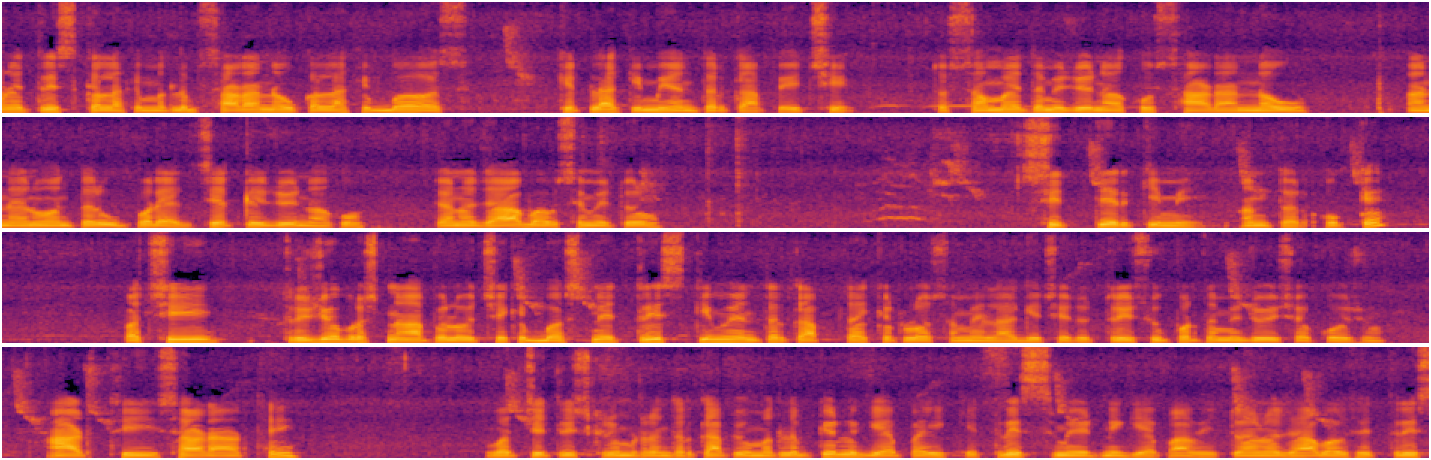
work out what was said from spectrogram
અને ત્રીસ કલાકે, મતલબ સાડા નવ કલાકે બસ કેટલા કિમી અંતર કાપે છે? તો સમય તમે જોઈ નાખો સાડા નવ અને એનું અંતર ઉપર એક્ઝેક્ટલી જોઈ નાખો. તેનો જવાબ આવશે મિત્રો સિત્તેર કિમી અંતર, ઓકે? પછી ત્રીજો પ્રશ્ન આપેલો છે કે બસને ત્રીસ કિમી અંતર કાપતા કેટલો સમય લાગે છે? તો ત્રીસ ઉપર તમે જોઈ શકો છો, આઠથી સાડા આઠ થઈ વચ્ચે ત્રીસ કિલોમીટર અંતર કાપ્યું. મતલબ કેટલો ગેપ આવી? કે ત્રીસ મિનિટની ગેપ આવી. તો એનો જવાબ આવશે ત્રીસ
